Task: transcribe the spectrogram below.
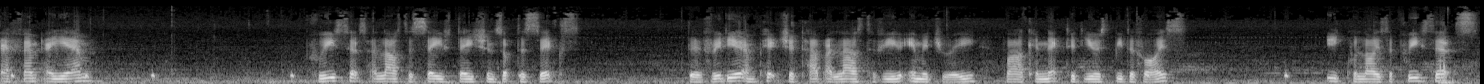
FM AM. Presets allows to save stations up to 6. The video and picture tab allows to view imagery via connected USB device equalizer presets,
